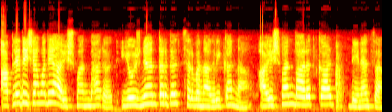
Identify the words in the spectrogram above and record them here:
आपल्या देशामध्ये आयुष्यमान भारत योजनेअंतर्गत सर्व नागरिकांना आयुष्यमान भारत कार्ड देण्याचा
